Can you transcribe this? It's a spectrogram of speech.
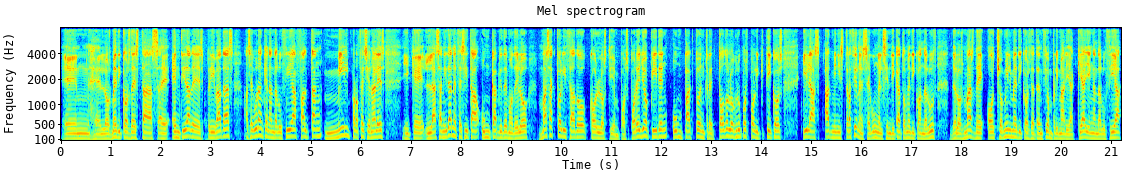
En, los médicos de estas eh, entidades privadas aseguran que en Andalucía falta faltan mil profesionales y que la sanidad necesita un cambio de modelo más actualizado con los tiempos. Por ello piden un pacto entre todos los grupos políticos y las administraciones. Según el Sindicato Médico Andaluz, de los más de 8.000 médicos de atención primaria que hay en Andalucía,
